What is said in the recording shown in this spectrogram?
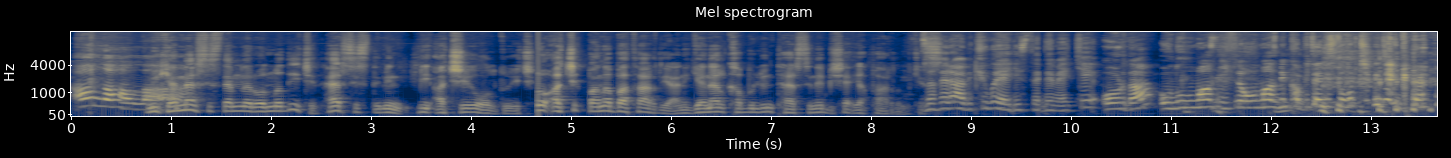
Allah Allah. Mükemmel sistemler olmadığı için her sistemin bir açığı olduğu için o açık bana batardı yani. Genel kabulün tersine bir şey yapardım kesin. Zafer abi Küba'ya gitse demek ki orada onulmaz, iflah olmaz bir kapitalist olup çıkacak.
